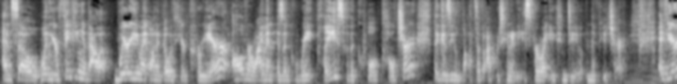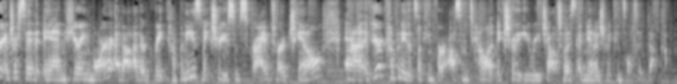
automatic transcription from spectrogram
And so when you're thinking about where you might want to go with your career, Oliver Wyman is a great place with a cool culture that gives you lots of opportunities for what you can do in the future. If you're interested in hearing more about other great companies, make sure you subscribe to our channel. And if you're a company that's looking for awesome talent, make sure that you reach out to us at managementconsulted.com.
